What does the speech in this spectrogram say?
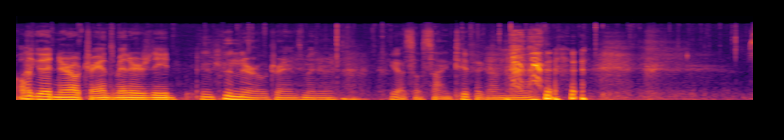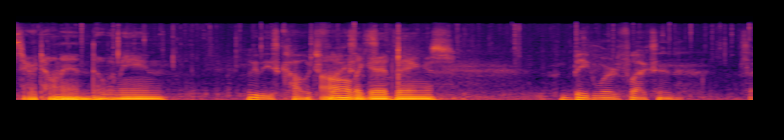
all the good neurotransmitters, dude. the neurotransmitter. You got so scientific on that. Serotonin, dopamine, Look at these college flexes. all the good things. Big word flexing. So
